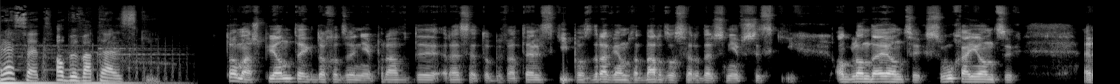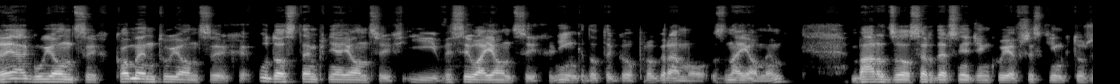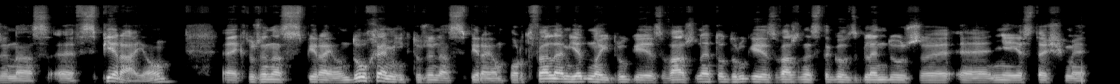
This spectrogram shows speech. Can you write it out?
Reset Obywatelski. Tomasz Piątek, Dochodzenie Prawdy, Reset Obywatelski. Pozdrawiam bardzo serdecznie wszystkich oglądających, słuchających reagujących, komentujących, udostępniających i wysyłających link do tego programu znajomym. Bardzo serdecznie dziękuję wszystkim, którzy nas e, wspierają, e, którzy nas wspierają duchem i którzy nas wspierają portfelem. Jedno i drugie jest ważne. To drugie jest ważne z tego względu, że e, nie jesteśmy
